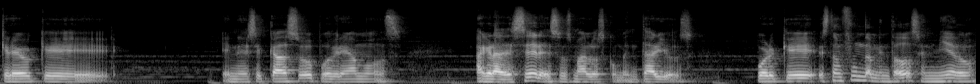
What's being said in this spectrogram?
creo que en ese caso podríamos agradecer esos malos comentarios porque están fundamentados en miedo,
